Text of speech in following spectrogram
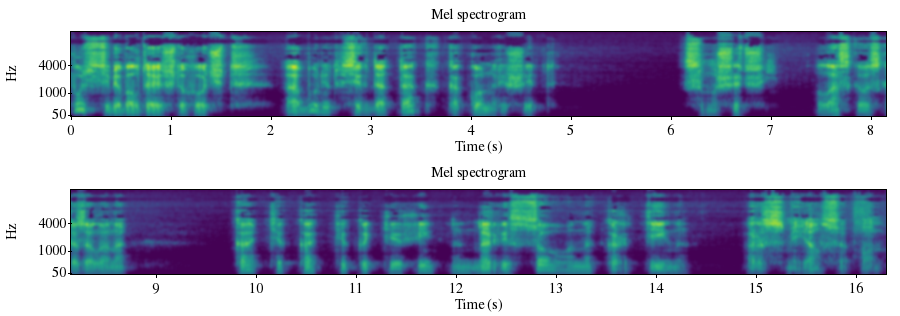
«Пусть себе болтает, что хочет» а будет всегда так, как он решит. — Сумасшедший! — ласково сказала она. — Катя, Катя, Катерина, нарисована картина. Рассмеялся он.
